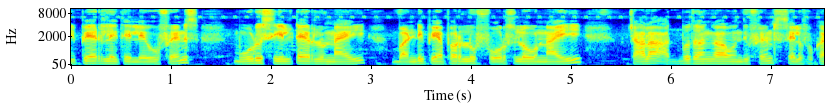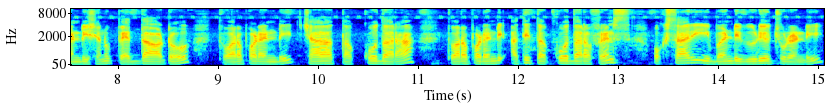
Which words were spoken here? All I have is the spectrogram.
రిపేర్లు అయితే లేవు ఫ్రెండ్స్. మూడు సీల్ టైర్లు ఉన్నాయి. బండి పేపర్లు ఫోర్స్లో ఉన్నాయి. చాలా అద్భుతంగా ఉంది ఫ్రెండ్స్. సెల్ఫ్ కండిషను పెద్ద ఆటో. త్వరపడండి. చాలా తక్కువ ధర. త్వరపడండి. అతి తక్కువ ధర ఫ్రెండ్స్. ఒకసారి ఈ బండి వీడియో చూడండి.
